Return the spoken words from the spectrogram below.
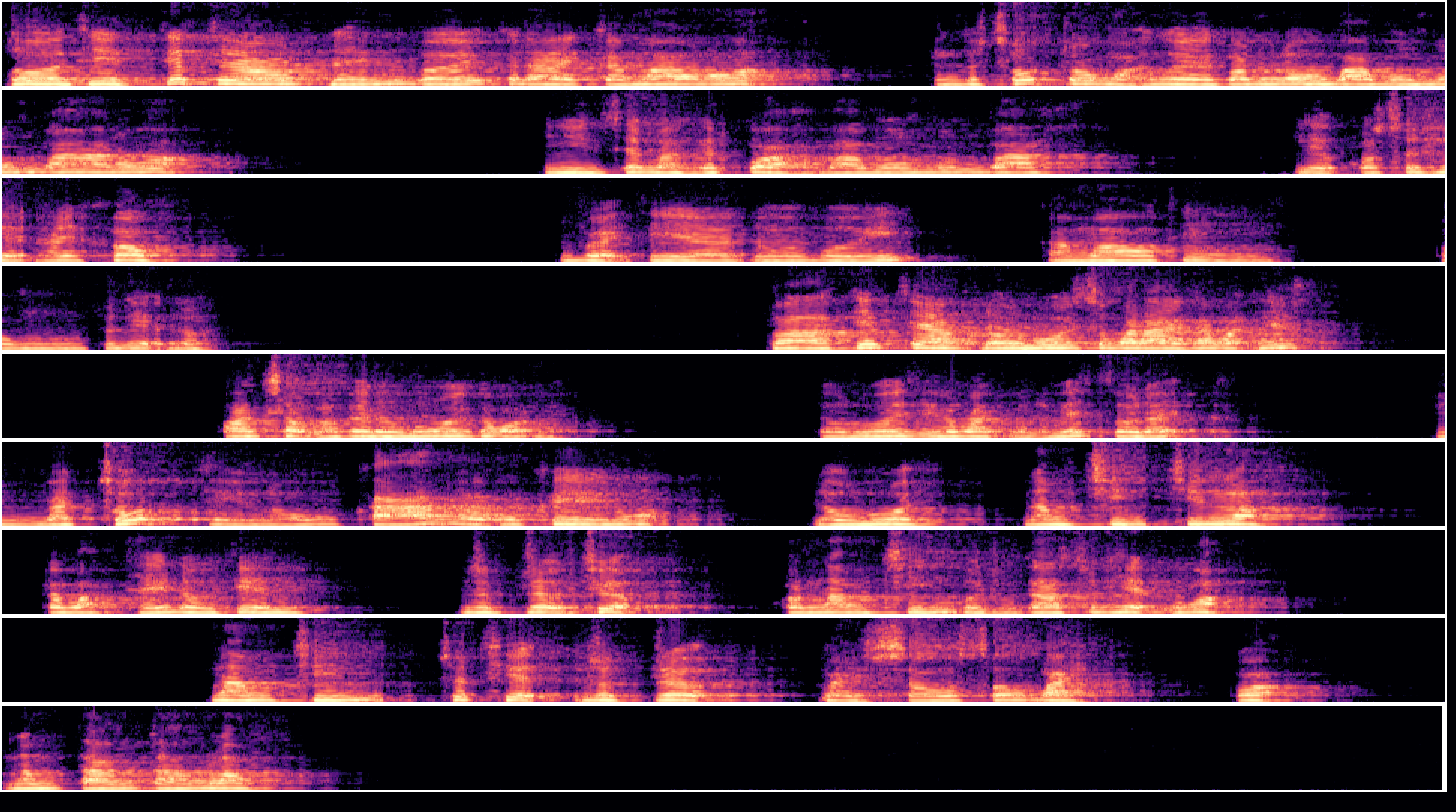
Rồi thì tiếp theo đến với cái đài Cà Mau đúng không ạ? Mình có chốt cho mọi người con lô 3443 đúng không ạ? Nhìn xem là kết quả 3443 liệu có xuất hiện hay không? Vậy thì à, đối với Cà Mau thì không xuất hiện rồi. Và tiếp theo đầu nuôi số ba đài các bạn nhé. Quan trọng là cái đầu nuôi các bạn này đầu đuôi thì các bạn cũng đã biết rồi đấy. Mặt chốt thì nó khá là ok đúng không đầu đuôi 5995 các bạn thấy đầu tiên, rực rỡ chưa? Con 59 của chúng ta xuất hiện đúng không ạ? 59 xuất hiện rực rỡ 7667 đúng không ạ? 5885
